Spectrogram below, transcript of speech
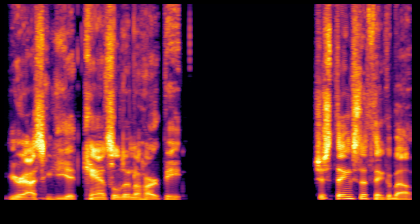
you're asking to get canceled in a heartbeat. Just things to think about.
